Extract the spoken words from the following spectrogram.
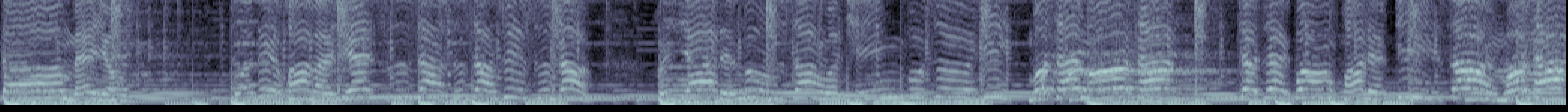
都没有我的滑板鞋，时尚时尚最时尚。回家的路上我情不自禁摩擦摩擦，在这光滑的地上摩擦。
